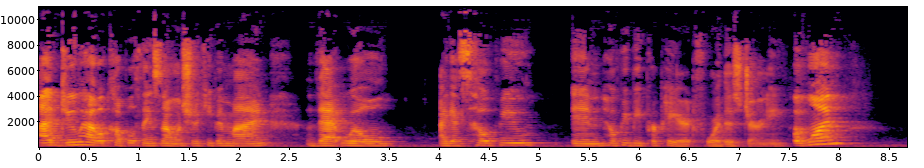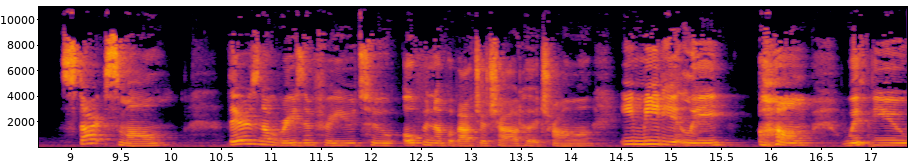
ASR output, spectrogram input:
I do have a couple things that I want you to keep in mind that will, I guess, help you and help you be prepared for this journey. But One, start small. There is no reason for you to open up about your childhood trauma immediately um, with you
